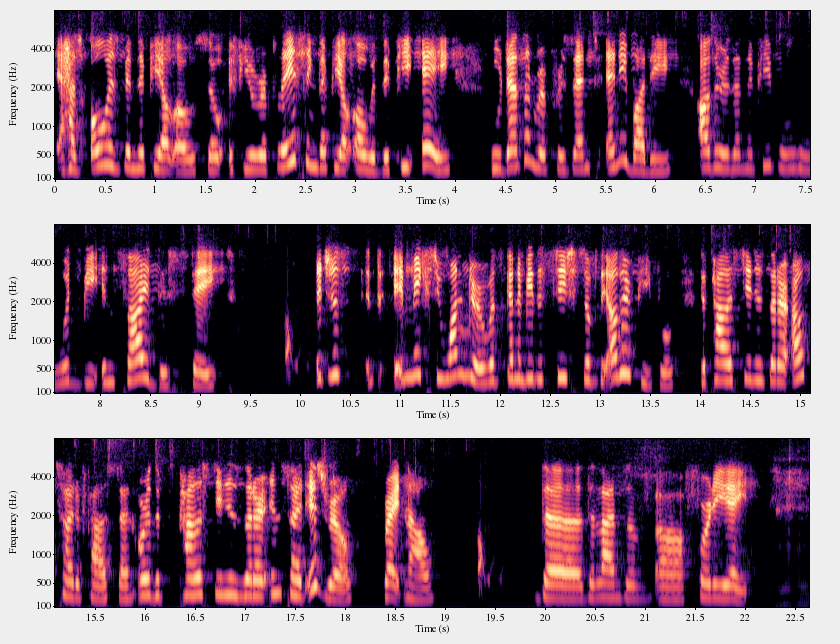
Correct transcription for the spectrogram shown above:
It has always been the PLO. So if you're replacing the PLO with the PA, who doesn't represent anybody other than the people who would be inside this state, it just it, it makes you wonder what's going to be the status of the other people, the Palestinians that are outside of Palestine or the Palestinians that are inside Israel right now, the the lands of uh, 48. Mm-hmm.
